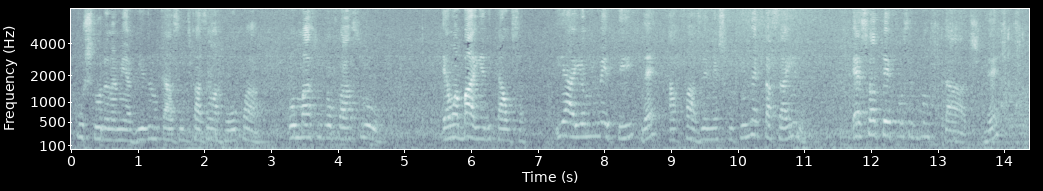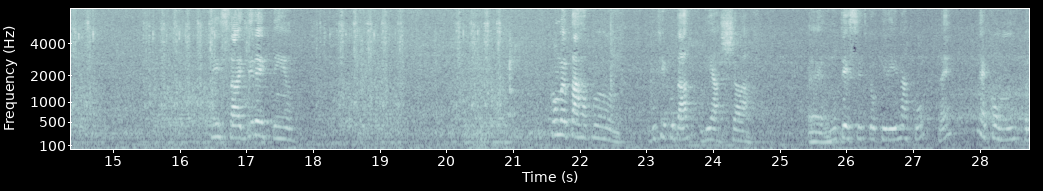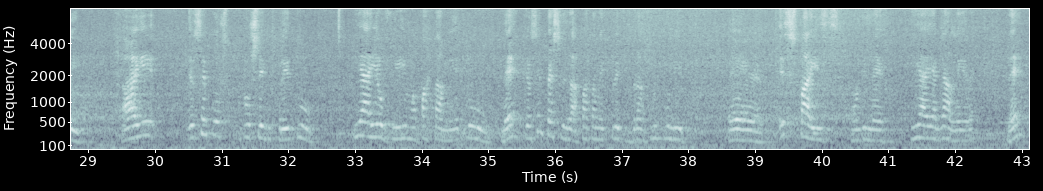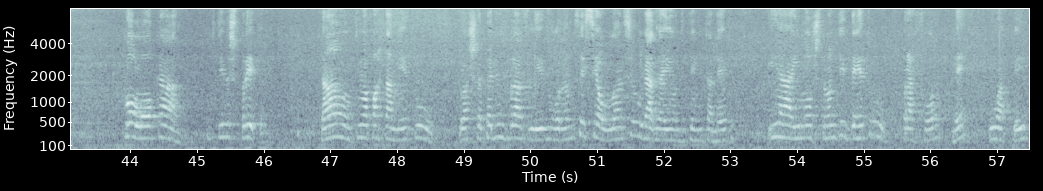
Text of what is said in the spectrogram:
costura na minha vida, no caso de fazer uma roupa, o máximo que eu faço é uma bainha de calça. E aí eu me meti, né, a fazer minhas cortinas, né, que tá saindo. É só ter força de vontade, né? E sai direitinho. Como eu tava com dificuldade de achar é, no tecido que eu queria na cor, né? Não é comum preto. Aí eu sempre gostei do preto e aí eu vi um apartamento, né? Que eu sempre pesquisava, apartamento preto e branco, muito bonito. É, esses países onde neva. E aí a galera, né? Coloca cortinas pretas. Então, tinha um apartamento, eu acho que até de um brasileiro morando, não sei se é Holanda, se é um lugar aí onde tem muita neve. E aí mostrando de dentro para fora, né? O AP.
